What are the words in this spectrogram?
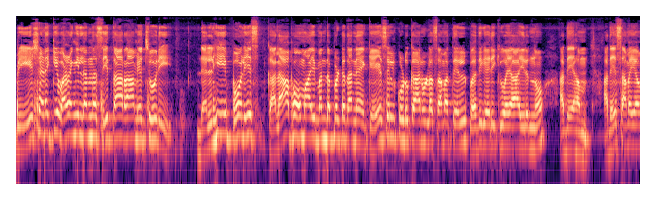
ഭീഷണിക്ക് വഴങ്ങില്ലെന്ന് സീതാറാം യെച്ചൂരി. ഡൽഹി പോലീസ് കലാപവുമായി ബന്ധപ്പെട്ട് തന്നെ കേസിൽ കൊടുക്കാനുള്ള ശ്രമത്തിൽ പ്രതികരിക്കുകയായിരുന്നു അദ്ദേഹം. അതേസമയം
